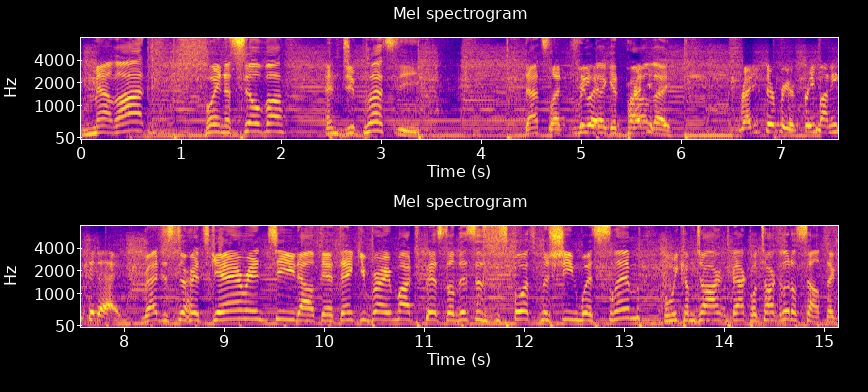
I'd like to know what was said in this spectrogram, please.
Malott, Bueno Silva, and Du Plessis that's Let's the three-legged parlay. Register for your free money today. Register. It's guaranteed out there. Thank you very much, Pistol. This is the Sports Machine with Slim. When we come talk back, we'll talk a little Celtics.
